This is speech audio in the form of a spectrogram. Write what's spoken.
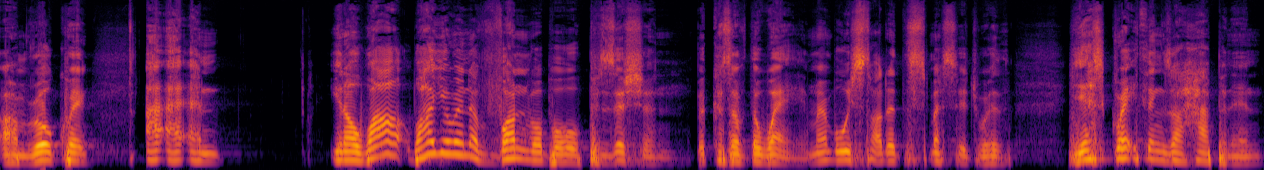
um, real quick. I, and, you know, while, while you're in a vulnerable position because of the way, remember we started this message with, yes, great things are happening,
